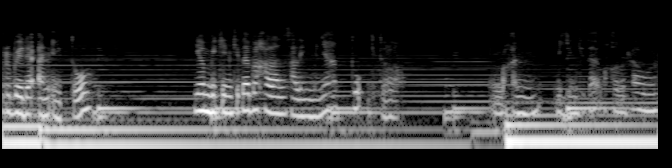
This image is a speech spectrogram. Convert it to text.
perbedaan itu yang bikin kita bakalan saling menyatu gitu loh. Yang bahkan bikin kita bakal berbaur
